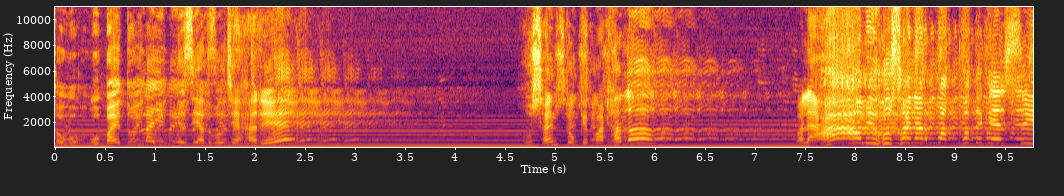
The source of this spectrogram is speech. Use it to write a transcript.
তো ওবাইদুল্লাহ ইবনে জিয়াদ বলছে আরে হুসাইন তোকে পাঠালো? বলে হ্যাঁ আমি হুসাইনের পক্ষ থেকে এসেছি।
